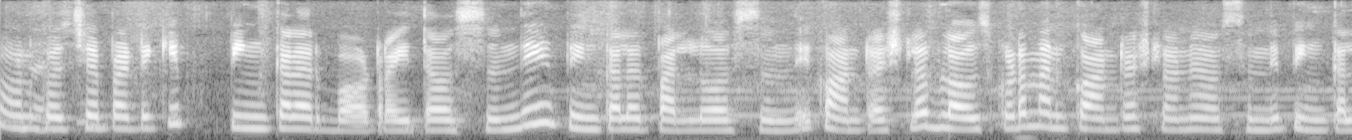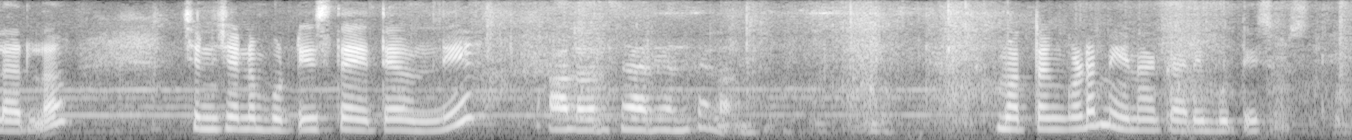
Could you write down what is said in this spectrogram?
మనకి వచ్చేపటికి పింక్ కలర్ బార్డర్ అయితే వస్తుంది. పింక్ కలర్ పళ్ళు వస్తుంది. కాంట్రాస్ట్లో బ్లౌజ్ కూడా మనకి కాంట్రాస్ట్లోనే వస్తుంది పింక్ కలర్లో చిన్న చిన్న బుట్టీస్తో అయితే ఉంది. మొత్తం కూడా మీనాకారి బుట్టీస్ వస్తాయి.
